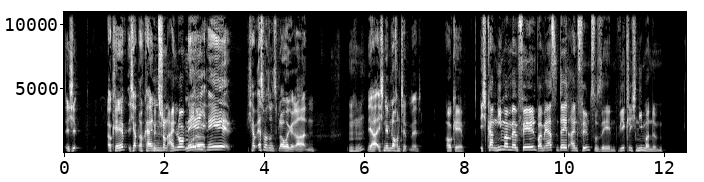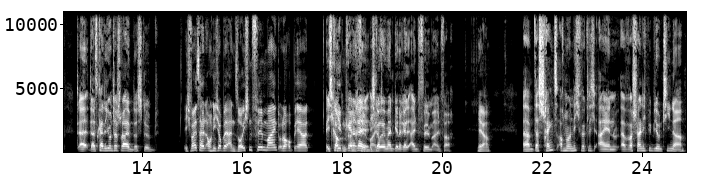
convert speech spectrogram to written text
Ich, okay, ich habe noch keinen. Willst du schon einloggen? Nee, oder? nee, ich habe erstmal so ins Blaue geraten. Mhm. Ja, ich nehme noch einen Tipp mit. Okay. Ich kann niemandem empfehlen, beim ersten Date einen Film zu sehen. Wirklich niemandem. Da, das kann ich unterschreiben, das stimmt. Ich weiß halt auch nicht, ob er einen solchen Film meint oder ob er. Ich glaube generell, ich glaube, er meint generell einen Film einfach. Ja. Ähm, das schränkt es auch noch nicht wirklich ein. Äh, wahrscheinlich Bibi und Tina.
